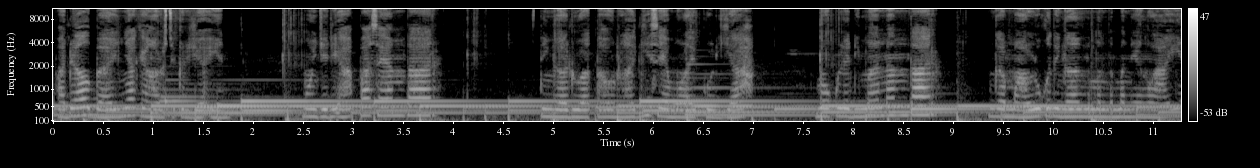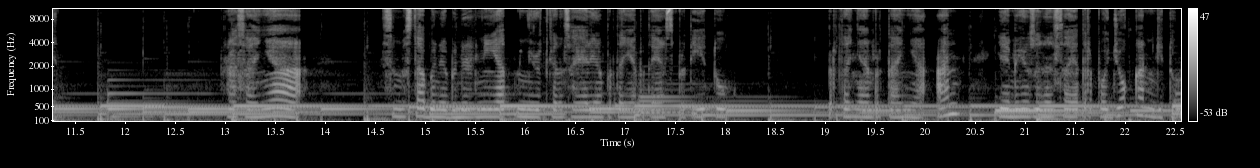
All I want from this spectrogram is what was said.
Padahal banyak yang harus dikerjain. Mau jadi apa saya ntar? Tinggal dua tahun lagi saya mulai kuliah. Mau kuliah di mana ntar? Nggak malu ketinggalan teman-teman yang lain. Rasanya semesta benar-benar niat menyudutkan saya dengan pertanyaan-pertanyaan seperti itu. Pertanyaan-pertanyaan yang bikin saudara saya terpojokkan gitu.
